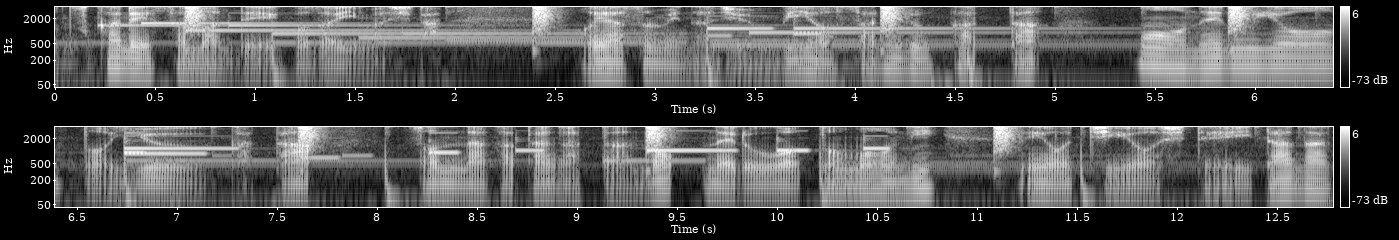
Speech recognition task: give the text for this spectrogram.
お疲れ様でございました。お休みの準備をされる方、もう寝るよという方、そんな方々の寝るをともに寝落ちをしていただ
